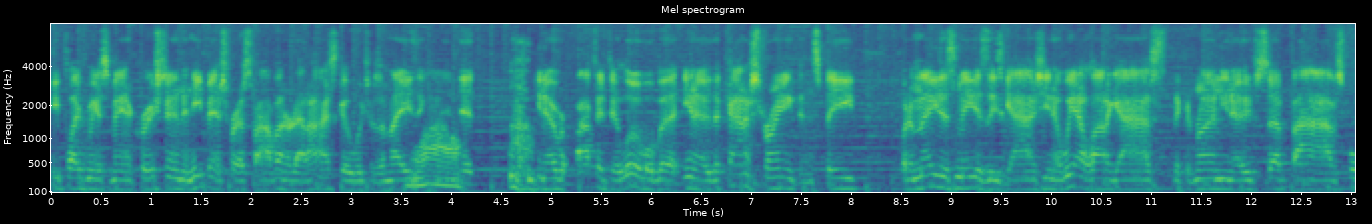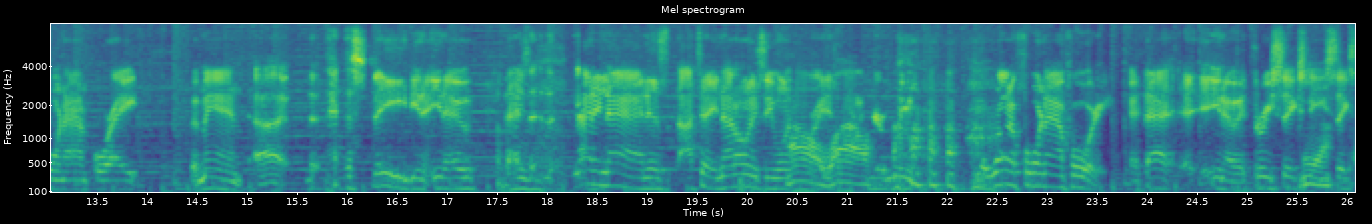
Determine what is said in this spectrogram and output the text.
he played for me as a man Christian and he bench pressed 500 out of high school, which was amazing. Wow. Did, you know, over 550 at Louisville. But, you know, the kind of strength and speed. What amazes me is these guys, you know, we had a lot of guys that could run, you know, sub fives, four nine, four eight. But man, uh, the, the, speed, you know, you know, 99 is, I tell you, not only is he one of the greatest, wow. but run a four nine forty at that, you know, at 360, yeah. six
